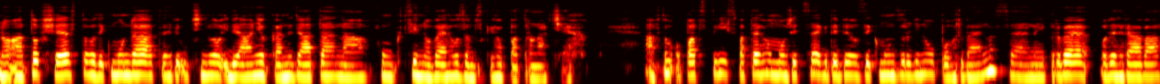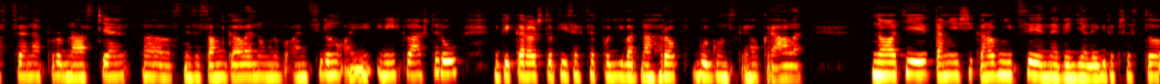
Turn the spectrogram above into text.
No a to vše z toho Zikmunda tehdy učinilo ideálního kandidáta na funkci nového zemského patrona Čech. A v tom opatství svatého Mořice, kdy byl Zikmund s rodinou pohřben, se nejprve odehrává scéna podobná eh, vlastně ze St. Galenu nebo Ansidonu a jiných klášterů, kdy Karel IV. se chce podívat na hrob burgundského krále. No a ti tamnější kanovníci nevěděli, kde, přesto,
